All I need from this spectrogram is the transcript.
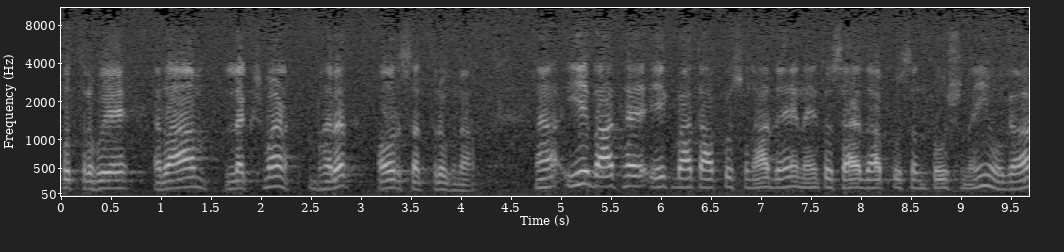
पुत्र हुए, राम, लक्ष्मण, भरत और शत्रुघ्न। ये बात है, एक बात आपको सुना दें, नहीं तो शायद आपको संतोष नहीं होगा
